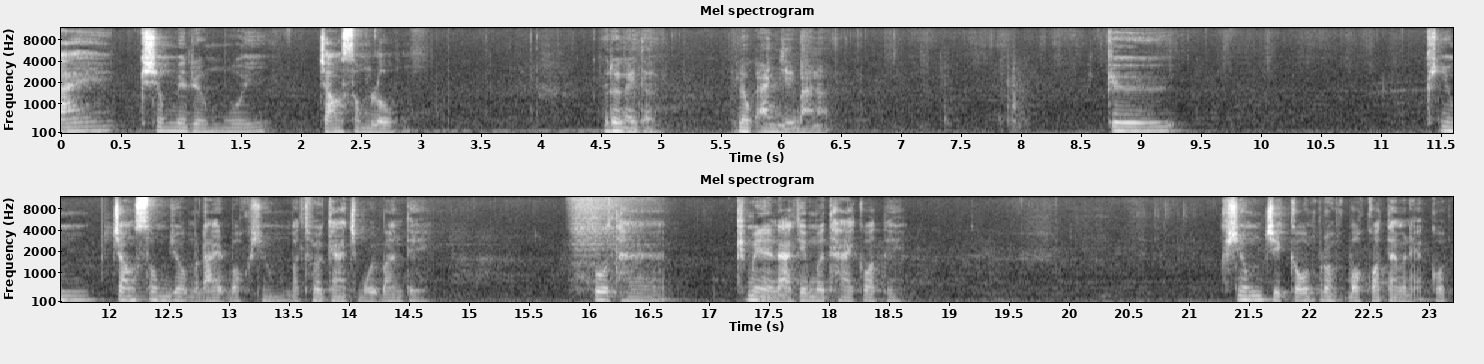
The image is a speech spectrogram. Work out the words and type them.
តែខ្ញុំមានរឿងមួយចង់សុំលោករឿងអីទៅលោកអញនិយាយបានអត់គឺខ្ញុំចង់សុំយកម្ដាយរបស់ខ្ញុំមកធ្វើការជាមួយបានទេព្រោះថាគ្មានអ្នកណាគេមើលថែគាត់ទេ ខ្ញុំជាកូនប្រុសរបស់គាត់តែម្នាក់គត់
